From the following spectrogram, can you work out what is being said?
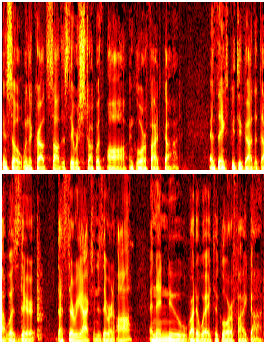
and so when the crowd saw this, they were struck with awe and glorified God. And thanks be to God that that was their, that's their reaction is they were in awe and they knew right away to glorify God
